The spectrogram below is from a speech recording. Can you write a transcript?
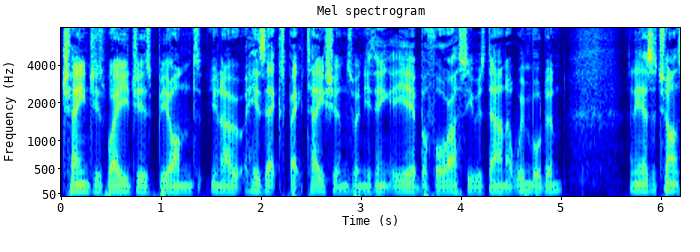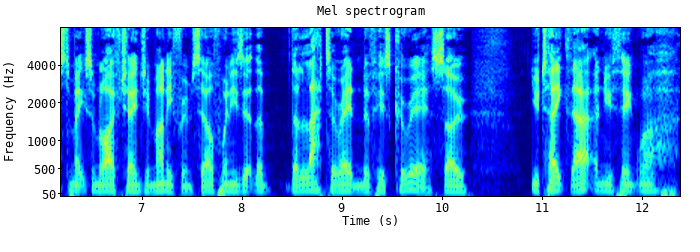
change his wages beyond you know his expectations. When you think a year before us he was down at Wimbledon, and he has a chance to make some life changing money for himself when he's at the the latter end of his career. So you take that and you think, well,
